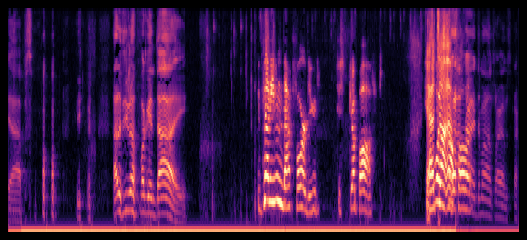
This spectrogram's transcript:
Yaps. How did you not fucking die? It's not even that far, dude. Just jump off. Yeah, it's Wait, not that I'm far. sorry, Damon, I'm sorry, I'm sorry.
